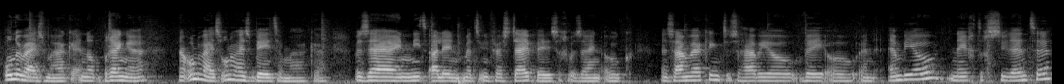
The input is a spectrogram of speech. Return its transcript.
onderwijs maken en dat brengen naar onderwijs, onderwijs beter maken. We zijn niet alleen met de universiteit bezig, we zijn ook een samenwerking tussen HBO, WO en MBO. 90 studenten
